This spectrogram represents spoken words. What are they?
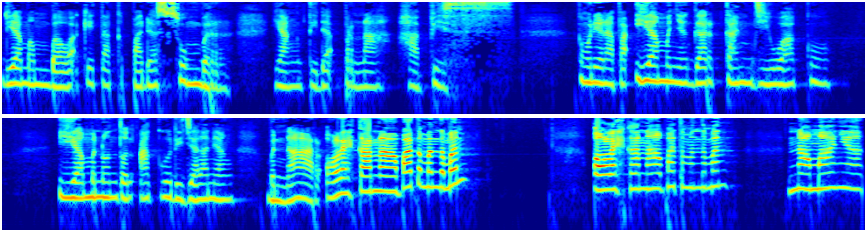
Dia membawa kita kepada sumber yang tidak pernah habis. Kemudian apa? Ia menyegarkan jiwaku. Ia menuntun aku di jalan yang benar. Oleh karena apa teman-teman? Oleh karena apa teman-teman? Namanya.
